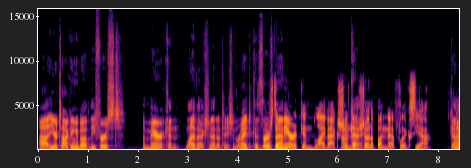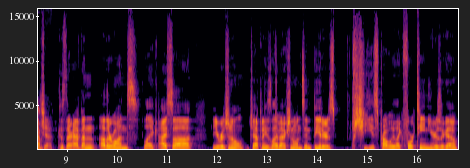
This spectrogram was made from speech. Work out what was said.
Uh, you're talking about the first American live action adaptation, right? Because First American live action Okay. that showed up on Netflix. Yeah. Gotcha. Because there have been other ones. Like I saw the original Japanese live action ones in theaters. Jeez, probably like 14 years ago.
